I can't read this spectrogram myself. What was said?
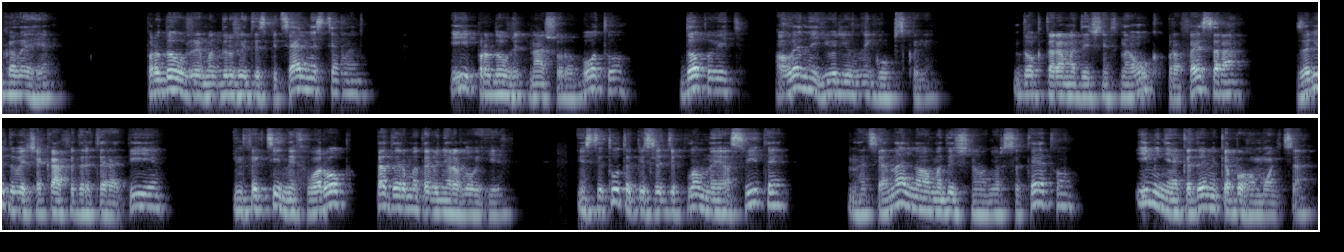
колеги, продовжуємо дружити спеціальностями і продовжить нашу роботу доповідь Олени Юріївни Губської, доктора медичних наук, професора, завідувача кафедри терапії, інфекційних хвороб та дерматовенерології Інституту післядипломної освіти Національного медичного університету імені академіка Богомольця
